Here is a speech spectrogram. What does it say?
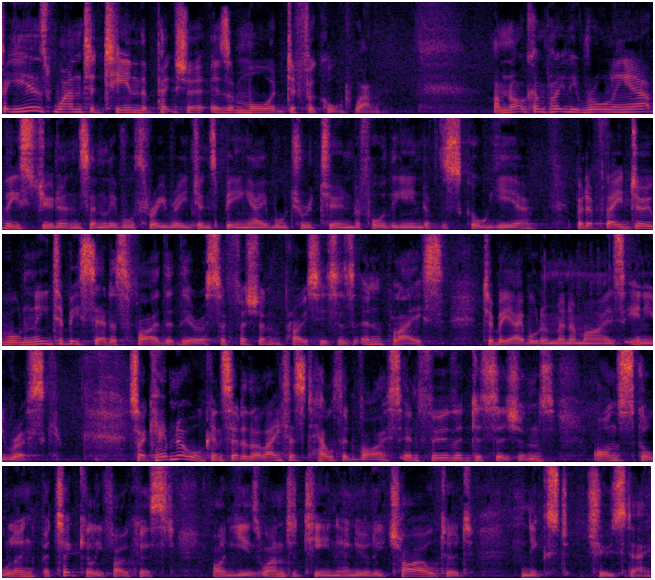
For years 1 to 10, the picture is a more difficult one. I'm not completely ruling out these students in level 3 regions being able to return before the end of the school year, but if they do, we'll need to be satisfied that there are sufficient processes in place to be able to minimise any risk. So, Cabinet will consider the latest health advice and further decisions on schooling, particularly focused on years 1 to 10 and early childhood, next Tuesday.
